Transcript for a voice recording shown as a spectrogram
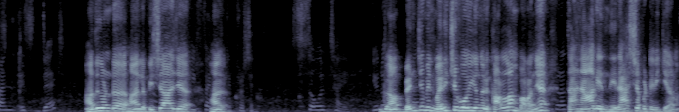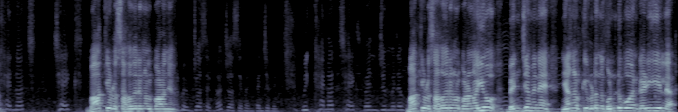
son is dead. അതുകൊണ്ട് അല്ല പിശാജ് ബെഞ്ചമിൻ മരിച്ചുപോയി എന്നൊരു കള്ളം പറഞ്ഞ് താൻ ആകെ നിരാശപ്പെട്ടിരിക്കുകയാണ്. ബാക്കിയുള്ള സഹോദരങ്ങൾ പറഞ്ഞു ബാക്കിയുള്ള സഹോദരങ്ങൾ പറയണം അയ്യോ ബെഞ്ചമിനെ ഞങ്ങൾക്ക് ഇവിടുന്ന് കൊണ്ടുപോകാൻ കഴിയില്ല.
